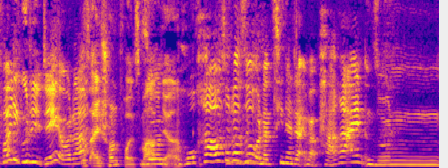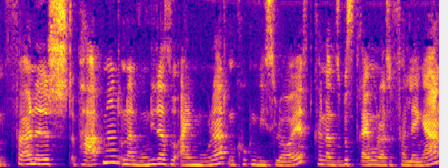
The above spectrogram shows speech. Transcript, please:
Voll die gute Idee, oder? Das ist eigentlich schon voll so smart, ein ja. Hochhaus oder so und dann ziehen halt da immer Paare ein in so ein furnished Apartment und dann wohnen die da so einen Monat und gucken, wie es läuft, können dann so bis drei Monate verlängern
